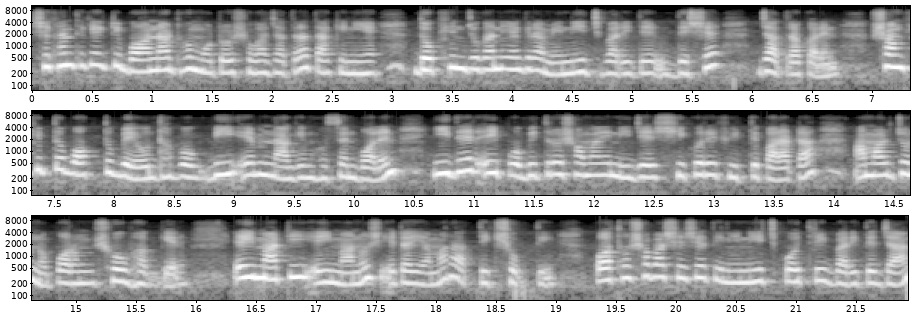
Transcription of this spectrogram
সেখান থেকে একটি বর্ণাঢ্য মোটর শোভাযাত্রা তাকে নিয়ে দক্ষিণ যোগানিয়া গ্রামে নিজ বাড়িতে উদ্দেশ্যে যাত্রা করেন। সংক্ষিপ্ত বক্তব্যে অধ্যাপক বি এম নাগিম হোসেন বলেন, ঈদের এই পবিত্র সময়ে নিজের শিকড়ে ফিরতে পারাটা আমার জন্য পরম সৌভাগ্যের। এই মাটি, এই মানুষ, এটাই আমার আত্মিক শক্তি। পথসভা শেষে তিনি নিজ পৈতৃক বাড়িতে যান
